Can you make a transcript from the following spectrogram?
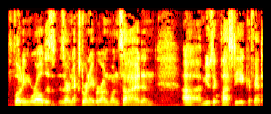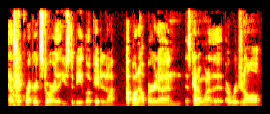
Floating World is, is our next door neighbor on one side, and uh, Musique Plastique, a fantastic record store that used to be located up up on Alberta, and is kind of one of the original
